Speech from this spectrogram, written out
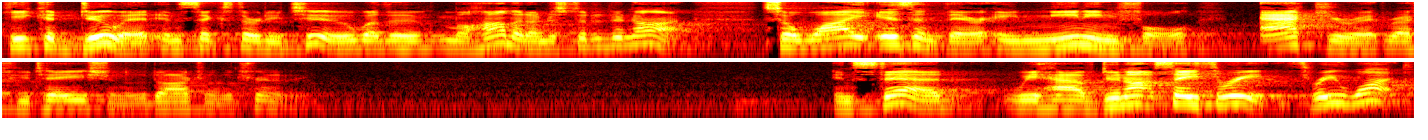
he could do it in 632, whether Muhammad understood it or not. So, why isn't there a meaningful, accurate refutation of the doctrine of the Trinity? Instead, we have do not say three. Three what?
